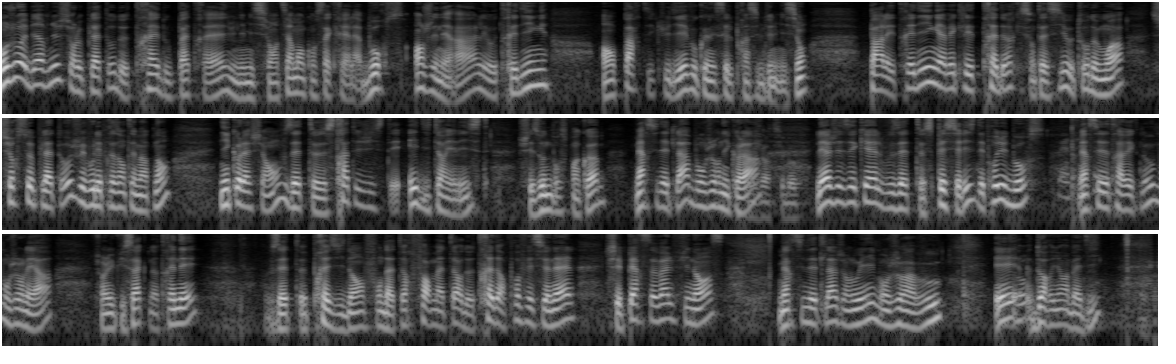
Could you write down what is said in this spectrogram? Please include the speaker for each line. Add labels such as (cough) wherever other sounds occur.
Speaker 1: Bonjour et bienvenue sur le plateau de Trade ou pas Trade, une émission entièrement consacrée à la bourse en général et au trading en particulier. Vous connaissez le principe de l'émission. Parler trading avec les traders qui sont assis autour de moi sur ce plateau. Je vais vous les présenter maintenant. Nicolas Chéron, vous êtes stratégiste et éditorialiste chez zonebourse.com. Merci d'être là. Bonjour Nicolas.
Speaker 2: Bonjour Thibault.
Speaker 1: Léa Gézéquel, vous êtes spécialiste des produits de bourse. Merci, d'être avec nous. Bonjour Léa. Jean-Luc Hussac, notre aîné. Vous êtes président, fondateur, formateur de traders professionnels chez Perceval Finance. Merci d'être là Jean-Louis. Bonjour à vous. Et Dorian Abadi.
